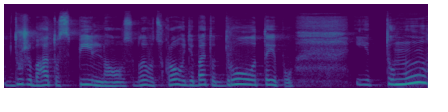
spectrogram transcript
дуже багато спільного, особливо цукрового діабету другого типу. І тому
